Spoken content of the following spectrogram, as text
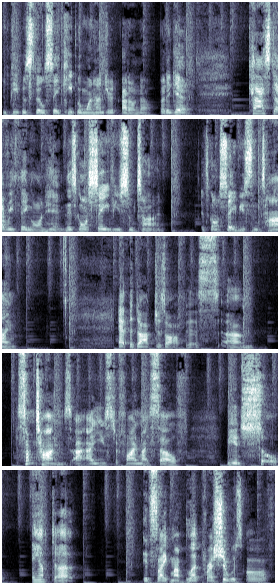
do people still say keep it 100? I don't know. But again, cast everything on him. It's going to save you some time. It's going to save you some time at the doctor's office. Um, sometimes I, I used to find myself being so amped up. It's like my blood pressure was off,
